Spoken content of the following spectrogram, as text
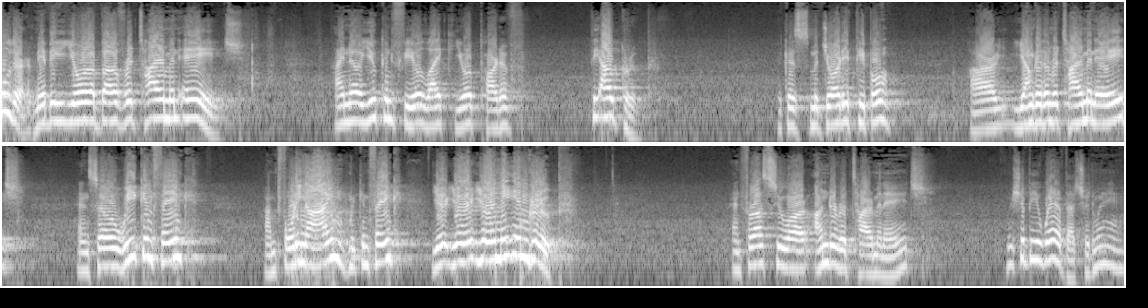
older, maybe you're above retirement age. I know you can feel like you're part of the out group. Because majority of people are younger than retirement age. And so we can think, I'm 49, we can think, you're, you're, you're in the in group. And for us who are under retirement age, we should be aware of that, shouldn't we?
